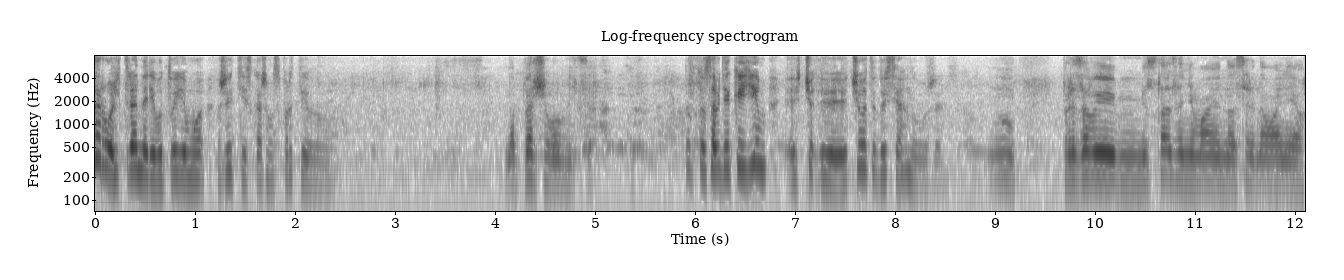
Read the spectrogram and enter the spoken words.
Яка роль тренерів у твоєму житті, скажімо, спортивному? на першому місці. Тобто завдяки їм е, що- е, чого ти досягнув вже? Ну, призовые места занимаю на соревнованиях.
